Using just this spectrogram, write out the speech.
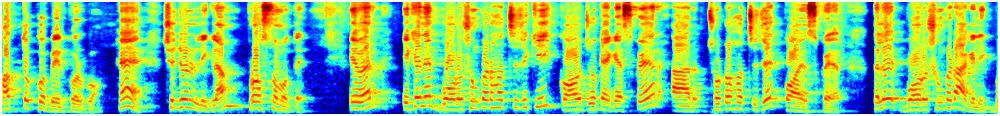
পার্থক্য বের করব। হ্যাঁ সেজন্য লিখলাম প্রশ্ন মতে। এবার এখানে বড় সংখ্যাটা হচ্ছে যে কি, ক যোগ এক স্কোয়ার আর ছোট হচ্ছে যে ক স্কোয়ার। তাহলে বড় সংখ্যাটা আগে লিখব।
